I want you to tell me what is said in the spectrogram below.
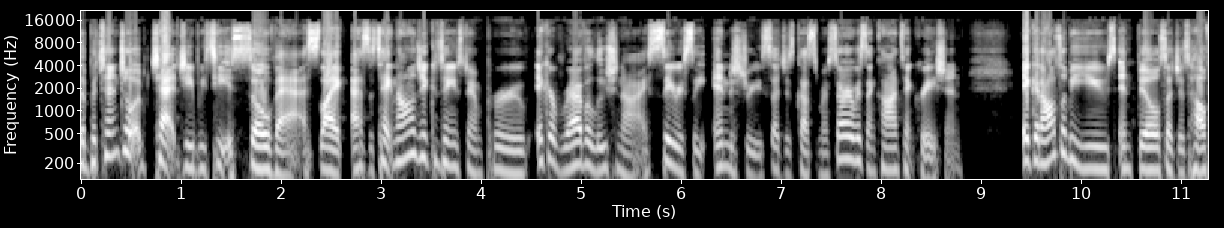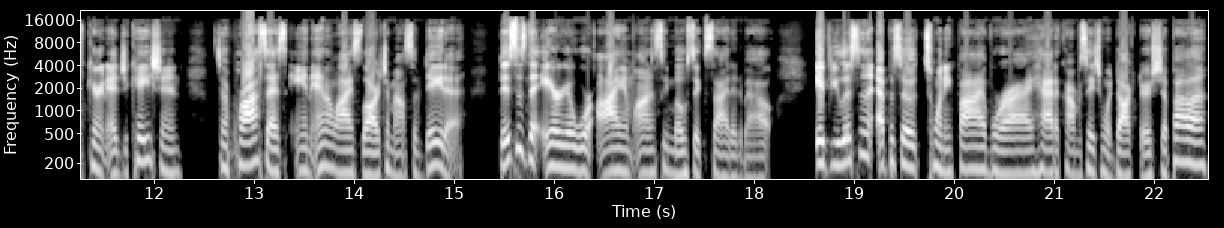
The potential of Chat GPT is so vast. Like, as the technology continues to improve, it could revolutionize, seriously, industries such as customer service and content creation. It could also be used in fields such as healthcare and education to process and analyze large amounts of data. This is the area where I am honestly most excited about. If you listen to episode 25, where I had a conversation with Dr. Chellappa,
